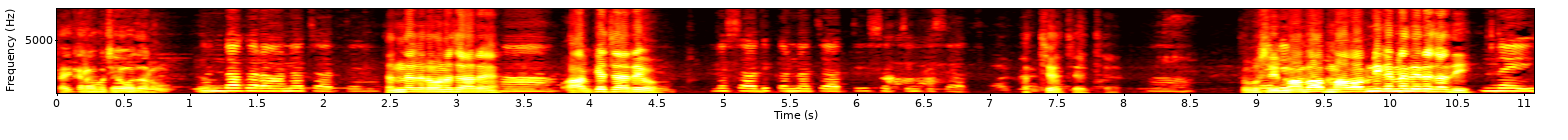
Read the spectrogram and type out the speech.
सही करा चाहो तारो धंधा कराना चाहते हैं। धंधा करवाना चाह रहे हैं? हाँ। आप क्या चाह रहे हो? मैं शादी करना चाहती हूँ सचिन के साथ। अच्छा अच्छा अच्छा। हाँ। तो उसे माँ बाप माँ बाप नहीं करना दे रहे शादी? नहीं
